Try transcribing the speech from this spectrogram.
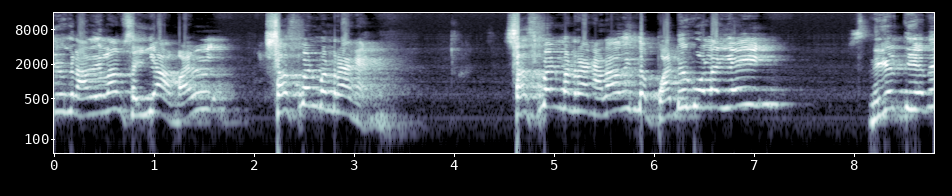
இவங்க அதையெல்லாம் செய்யாமல் சஸ்பெண்ட் பண்றாங்க. சஸ்பெண்ட் பண்றாங்க. அதாவது இந்த படுகொலையை நிகழ்த்தியது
